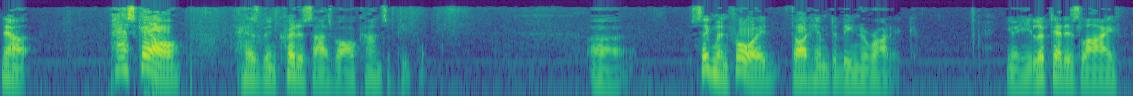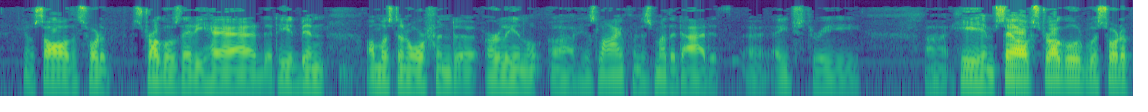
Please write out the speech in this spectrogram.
Now, Pascal has been criticized by all kinds of people. Uh, Sigmund Freud thought him to be neurotic. You know, he looked at his life, you know, saw the sort of struggles that he had, that he had been almost an orphan uh, early in uh, his life when his mother died at uh, age three. Uh, he himself struggled with sort of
